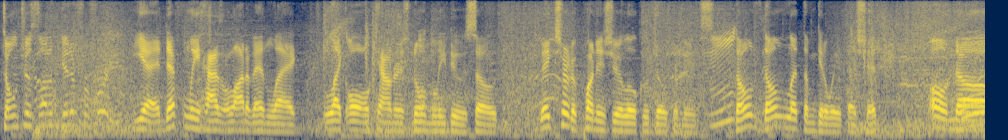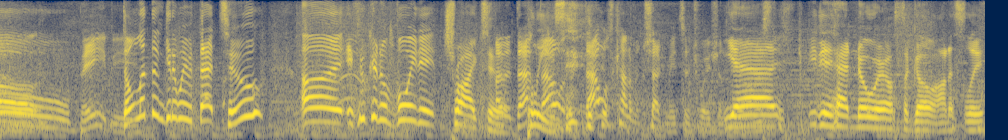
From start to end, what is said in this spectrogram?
don't just let him get it for free. Yeah, it definitely has a lot of end lag, like all counters normally do. So make sure to punish your local Joker mates. Mm. Don't don't let them get away with that shit. Oh no! Oh, baby. Don't let them get away with that too. Uh, if you can avoid it, try to. I mean, that, please. That was, that was kind of a checkmate situation. yeah, he didn't had nowhere else to go, honestly.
